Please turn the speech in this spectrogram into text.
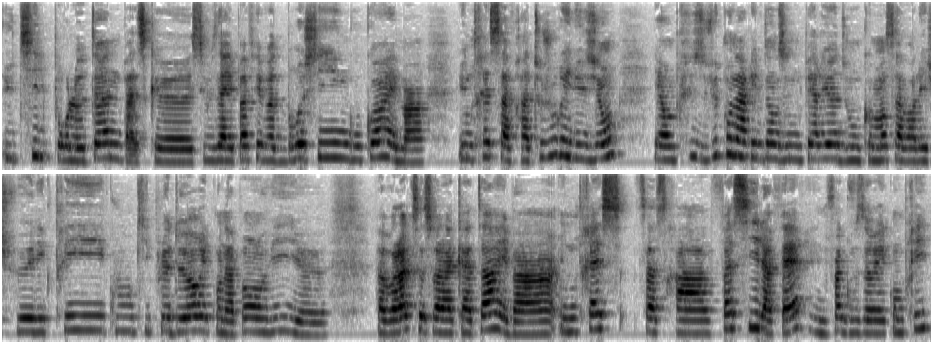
utiles pour l'automne parce que si vous n'avez pas fait votre brushing ou quoi, et eh ben une tresse ça fera toujours illusion. Et en plus vu qu'on arrive dans une période où on commence à avoir les cheveux électriques ou qu'il pleut dehors et qu'on n'a pas envie... Enfin voilà, que ce soit la cata, et eh ben une tresse ça sera facile à faire une fois que vous aurez compris.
